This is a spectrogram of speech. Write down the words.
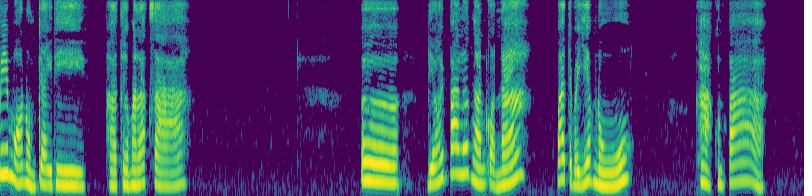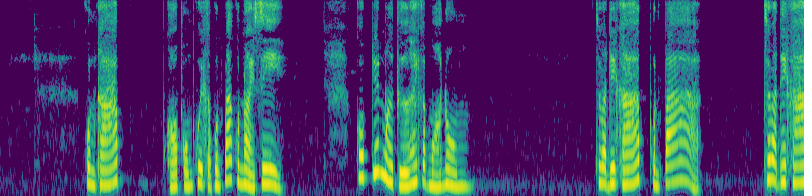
มีหมอหนุ่มใจดี พาเธอมารักษา เออ เดี๋ยวให้ป้าเลิกงานก่อนนะ ป้าจะไปเยี่ยมหนู ค่ะคุณป้า คุณครับ ขอผมคุยกับคุณป้าคุณหน่อยสิ กบยื่นมือถือให้กับหมอหนุ่ม สวัสดีครับ คุณป้า สวัสดีค่ะ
